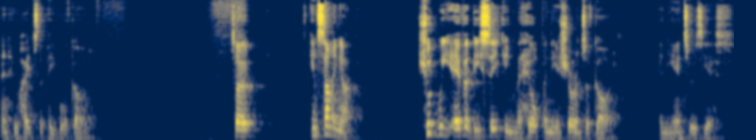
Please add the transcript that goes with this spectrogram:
and who hates the people of God. So, in summing up, should we ever be seeking the help and the assurance of God? And the answer is yes.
